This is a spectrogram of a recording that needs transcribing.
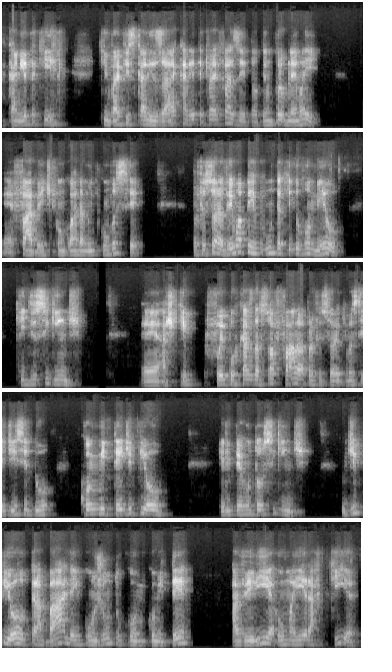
A caneta que, que vai fiscalizar é a caneta que vai fazer. Então tem um problema aí. É, Fábio, a gente concorda muito com você. Professora, veio uma pergunta aqui do Romeu, que diz o seguinte: é, acho que foi por causa da sua fala, professora, que você disse do comitê de PO. Ele perguntou o seguinte: o DPO trabalha em conjunto com o comitê? Haveria uma hierarquia?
